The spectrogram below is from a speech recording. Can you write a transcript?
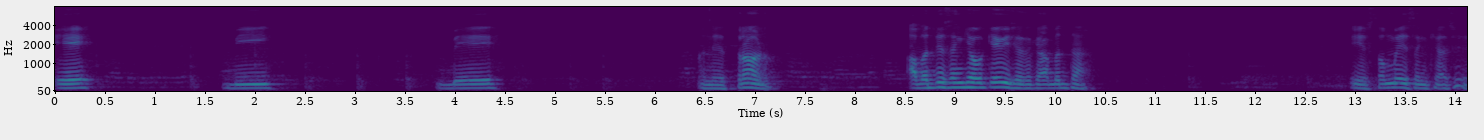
એ બી બે અને ત્રણ. આ બધી સંખ્યાઓ કેવી છે? તો કે આ બધા. એ સમય સંખ્યા છે.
